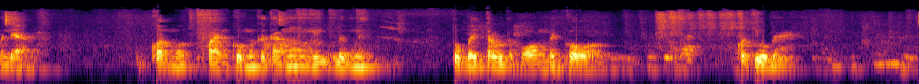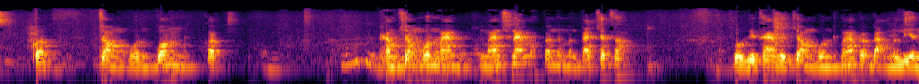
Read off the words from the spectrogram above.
ម្នាក់ គាត់មកថ្វាយអង្គមគាត់ថាលើកនេះទោះបីត្រូវដបងមិនក៏ក៏ជួបដែរគាត់ចង់មុនបនគាត់ថាចង់មុនប្រហែលប្រហែលឆ្នាំហ្នឹងប៉ុន្តែមិនដាច់ចិត្តសោះព្រោះគេថាវាចង់មុនអាត្មាទៅដាក់មលៀន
